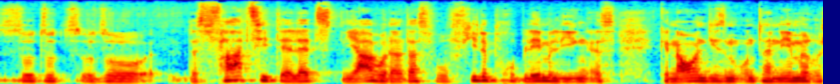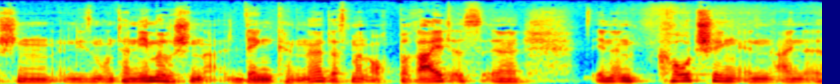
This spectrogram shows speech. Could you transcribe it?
so, so, so, so das Fazit der letzten Jahre oder das, wo viele Probleme liegen, ist genau in diesem unternehmerischen, in diesem unternehmerischen Denken, ne? dass man auch bereit ist, äh, in ein Coaching, in eine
